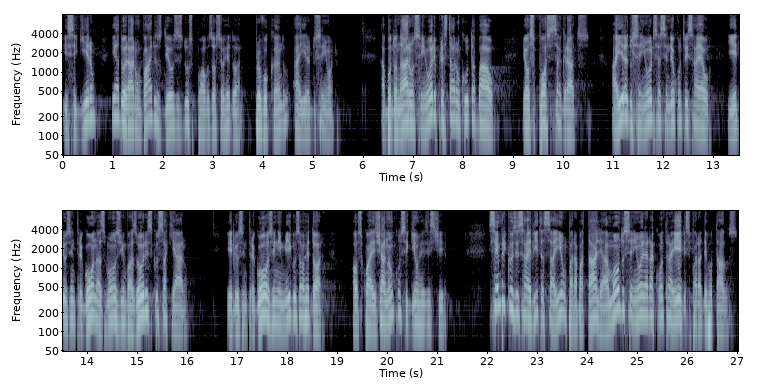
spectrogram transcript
e seguiram e adoraram vários deuses dos povos ao seu redor, provocando a ira do Senhor. Abandonaram o Senhor e prestaram culto a Baal e aos postes sagrados. A ira do Senhor se acendeu contra Israel, e ele os entregou nas mãos de invasores que os saquearam. Ele os entregou aos inimigos ao redor, aos quais já não conseguiam resistir. Sempre que os israelitas saíam para a batalha, a mão do Senhor era contra eles para derrotá-los,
